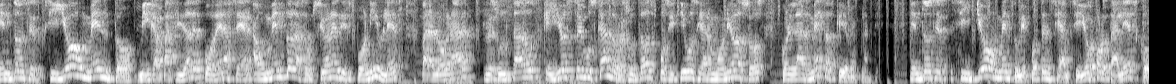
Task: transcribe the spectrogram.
Entonces, si yo aumento mi capacidad de poder hacer, aumento las opciones disponibles para lograr resultados que yo estoy buscando, resultados positivos y armoniosos con las metas que yo me planteé. Entonces, si yo aumento mi potencial, si yo fortalezco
